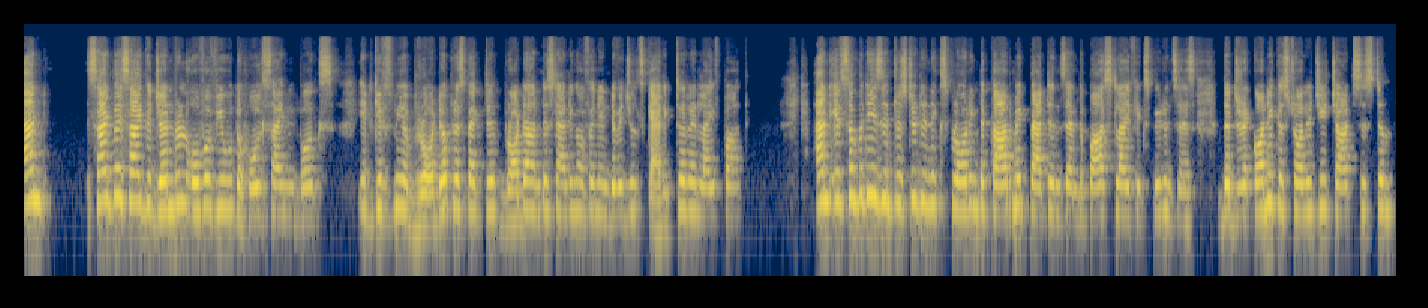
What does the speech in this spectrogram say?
And side by side, the general overview, the whole sign works. It gives me a broader perspective, broader understanding of an individual's character and life path. And if somebody is interested in exploring the karmic patterns and the past life experiences, the draconic astrology chart system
